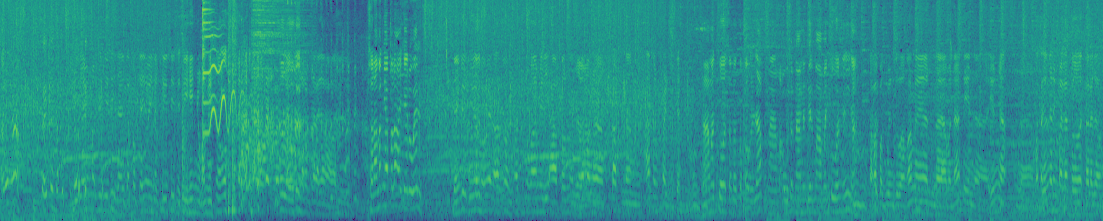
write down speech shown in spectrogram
Ano na? Excited ako. Hindi kayo magsisisi dahil kapag kayo ay nagsisi, sisihin nyo kami. Masarap talaga. Salamat nga pala kay Kuya Ruel. Thank you Kuya Noel Aton at yung family Aton at sa mga staff ng Aton Fried Chicken. Salamat po sa pagpapaunlak na makausap namin kayo mga kwentuhan kanina. Mm, sa kapagkwentuhan kami at nalaman natin na yun nga, na matagal na rin pala to at talagang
